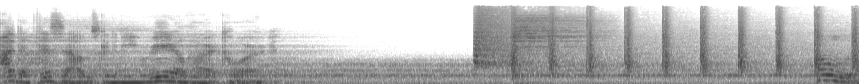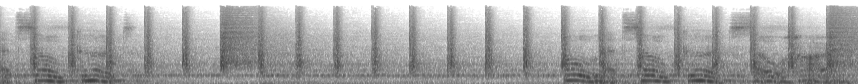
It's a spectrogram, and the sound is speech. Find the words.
I bet this album's gonna be real hardcore. Oh, that's so good. Oh, that's so good, so hard.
